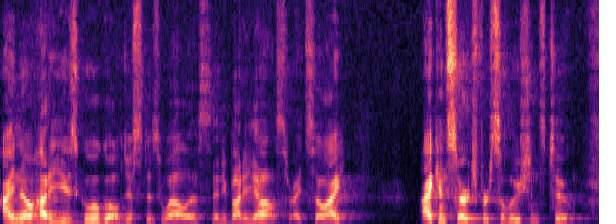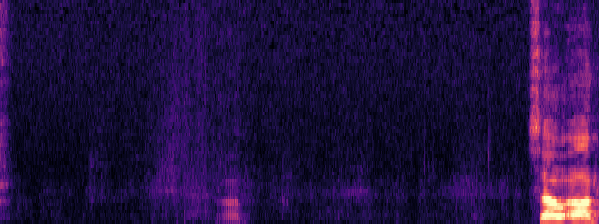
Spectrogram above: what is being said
I know how to use Google just as well as anybody else, right? So I, I can search for solutions too. Um, so um,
